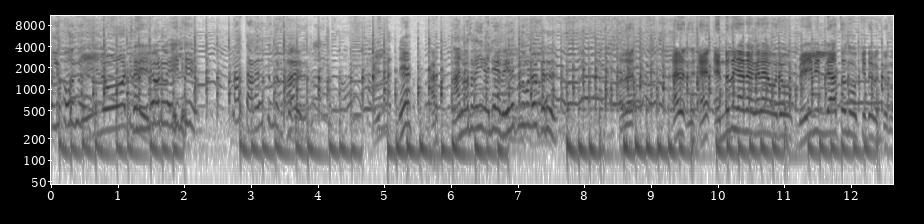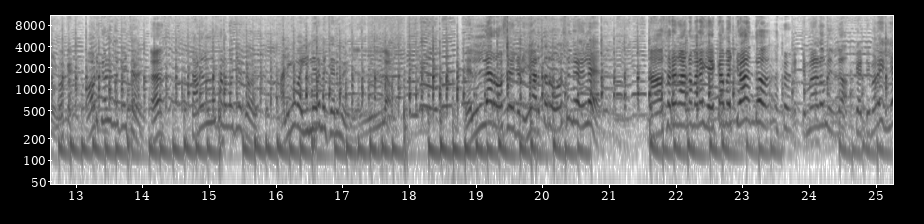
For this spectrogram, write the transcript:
പൊള്ളി പോകുന്നു. വെയിലോട് വെയിൽ. ഞാൻ തണലത്ത് നിർത്തരുത്. ദേ, അടുത്ത നാല് മാസം കഴിഞ്ഞ് കല്യാണം വെയിലത്ത് കൊണ്ട് വെക്കരുത്. അതെ. എ- എ- ഞാൻ അങ്ങനെ ഒരു വെയിലില്ലാത്ത നോക്കിയിട്ട് വെക്കുന്നുള്ളൂ. ഓക്കെ ഓഡിറ്റോറിയം നോക്കി വെച്ചാൽ തണലുള്ള സ്ഥലം നോക്കി വെച്ചോ അല്ലെങ്കിൽ വൈകുന്നേരം വെച്ചാലും മതി. എല്ലാം. എല്ലാ റോഷൻ ആയിട്ടുണ്ട്. ഈ അടുത്ത റോഷന്റെ അല്ലേ? നാസരം കാരണം മല കേൾക്കാൻ പറ്റുമോ എന്തോ? കെട്ടിമേളമില്ല കെട്ടിമല ഇല്ല.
